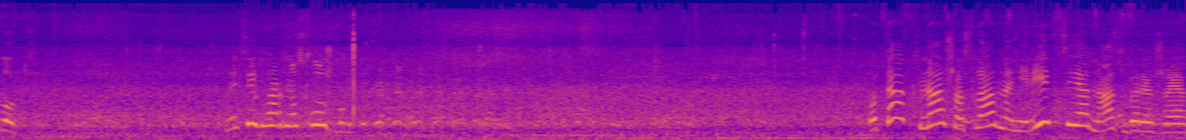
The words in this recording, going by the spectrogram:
хлопці. Несіть гарну службу. Отак наша славна міліція нас береже.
